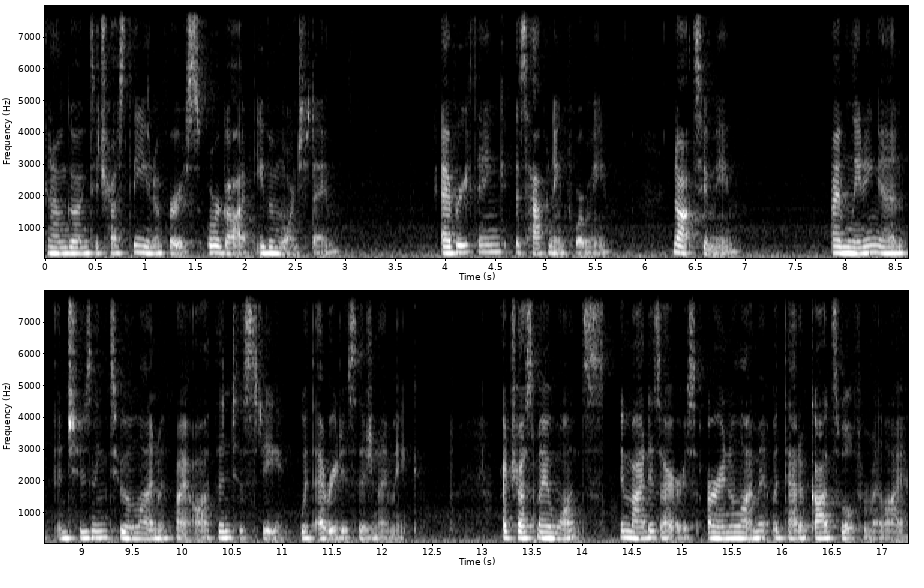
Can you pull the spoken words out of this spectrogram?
and I'm going to trust the universe or God even more today. Everything is happening for me, not to me. I'm leaning in and choosing to align with my authenticity with every decision I make. I trust my wants and my desires are in alignment with that of God's will for my life.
